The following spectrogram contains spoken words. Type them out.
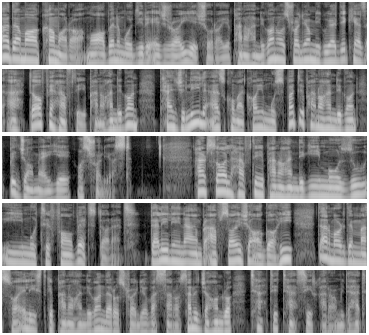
ادما کامارا معاون مدیر اجرایی شورای پناهندگان استرالیا می‌گوید یکی از اهداف هفته پناهندگان تجلیل از کمک های مثبت پناهندگان به جامعه استرالیا است. هر سال هفته پناهندگی موضوعی متفاوت دارد. دلیل این امر افزایش آگاهی در مورد مسائلی است که پناهندگان در استرالیا و سراسر جهان را تحت تاثیر قرار می دهد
